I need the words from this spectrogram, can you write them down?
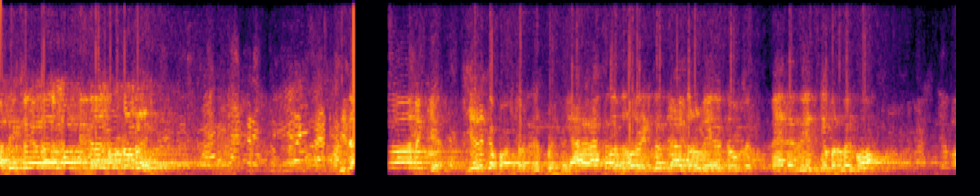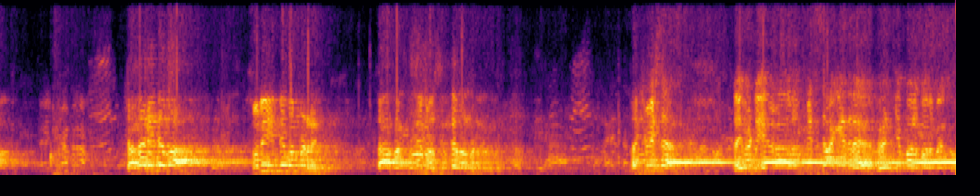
ಅಧ್ಯಕ್ಷ ಯಾರು ಮಾಡ್ತಿದ್ರೆ ನೋಡ್ಕೊಂಡ್ರೆ ನಿಧಾನಕ್ಕೆ ಏನಕ್ಕಪ್ಪ ಅಷ್ಟೊಂದು ಬಂದು ಯಾರು ಮೇಲೆ ವೇದಿಕೆ ಬರಬೇಕು? ಚಂದ್ರ ಹಿಂದೆ ಬಾ. ಸುನಿ ಹಿಂದೆ ಬಂದ್ಬಿಡ್ರಿ. ಸರ್ ಬರ್ತೀನಿ ಹಿಂದೆ ಬಂದ್ಬಿಡ್ರಿ. ಲಕ್ಷ್ಮೀ ಸರ್ ದಯವಿಟ್ಟು ಯಾರಾದರೂ ಮಿಸ್ ಆಗಿದ್ರೆ ವೇದಿಕೆ ಮೇಲೆ ಬರಬೇಕು.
